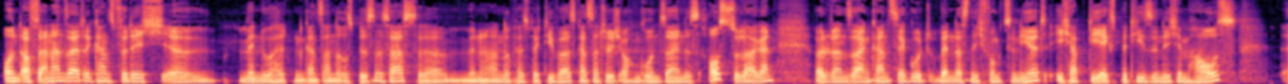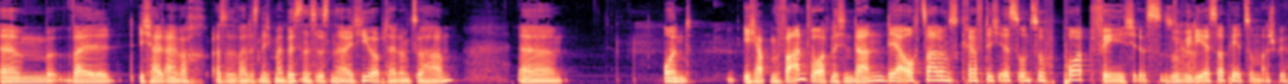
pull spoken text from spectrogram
und auf der anderen Seite kannst für dich, äh, wenn du halt ein ganz anderes Business hast oder wenn du eine andere Perspektive hast, kann es natürlich auch ein Grund sein, das auszulagern, weil du dann sagen kannst, ja gut, wenn das nicht funktioniert, ich habe die Expertise nicht im Haus, ähm, weil ich halt einfach, also weil es nicht mein Business ist, eine IT-Abteilung zu haben. Ähm, und ich habe einen Verantwortlichen dann, der auch zahlungskräftig ist und supportfähig ist, so wie die SAP zum Beispiel.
